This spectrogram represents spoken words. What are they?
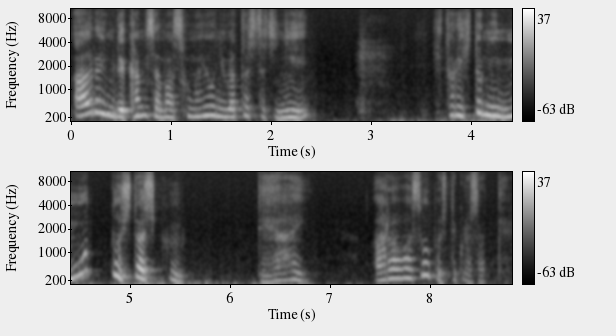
ある意味で神様はそのように私たちに一人一人にもっと親しく出会い表そうとしてくださっている。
